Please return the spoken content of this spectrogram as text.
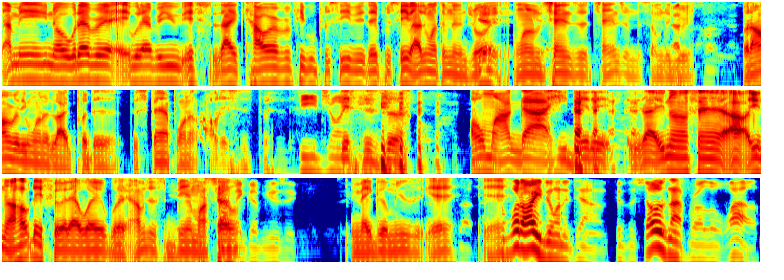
I mean, you know, whatever, eh, whatever you, if like, however people perceive it, they perceive it. I just want them to enjoy Yeah. it. I want them to change it, change them to some degree. What's up. But I don't really want to like put the the stamp on it. Oh, this is the, This is the joint. this is the. Oh my God, he did it! Like you know what I'm saying? I, you know, I hope they feel that way. But I'm just being Just trying myself. Make good music. Make good music. Yeah, So yeah. what are you doing in town? Because the show's not for a little while.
